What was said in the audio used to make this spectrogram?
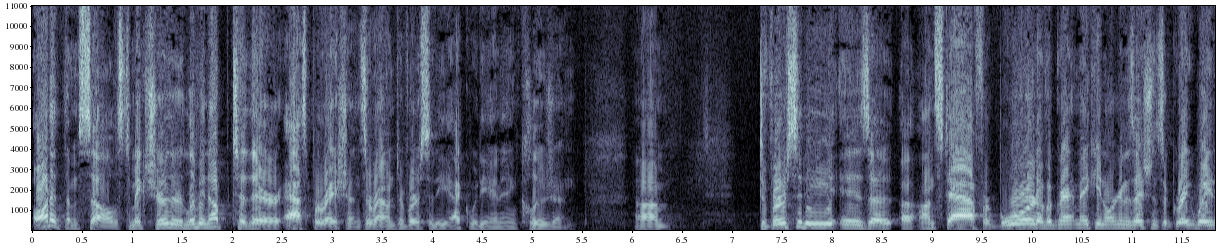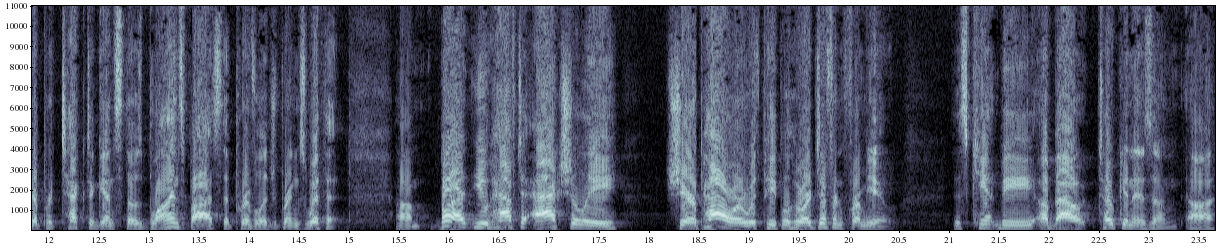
audit themselves to make sure they're living up to their aspirations around diversity, equity, and inclusion. Um, diversity is a, a, on staff or board of a grant making organization is a great way to protect against those blind spots that privilege brings with it. Um, but you have to actually share power with people who are different from you. This can't be about tokenism. Uh,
